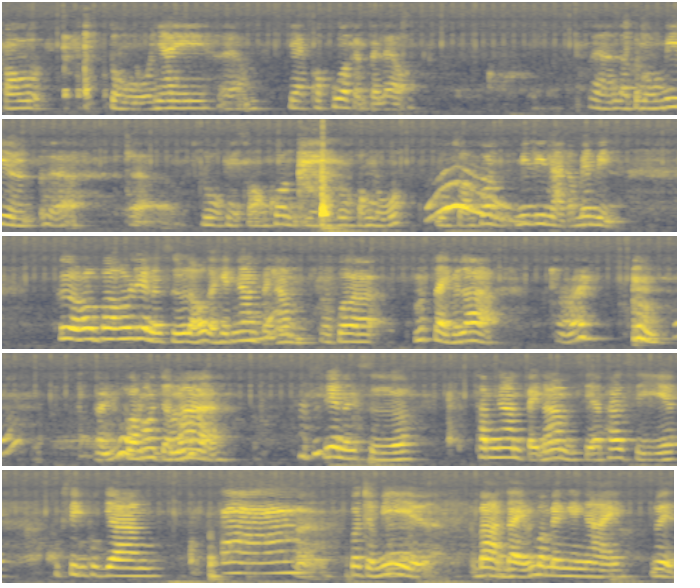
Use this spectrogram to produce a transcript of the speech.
เขาโตใหญ่แยกครอบครัวกันไปแล้วแล้วก็หนูมีเอ่อ ลูกนี่สองคนนี่เป็นลูกของหนู ลูกสองคนมีลีน่ากับแม่นวิน คือเขาพอเขาเรียนหนังสือแล้วเขาก็เฮ็ดงานไปนำแล้วก็มันใส่เวลากว่าเขาจะมาเรียนหนังสือทำงานไปน้ำเสียภาษีทุกสิ่งทุกอย่างเอ่อก็จะมีบ้านใดมันบ่แม่นง่ายๆด้วย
